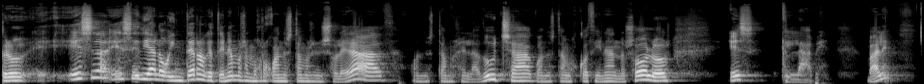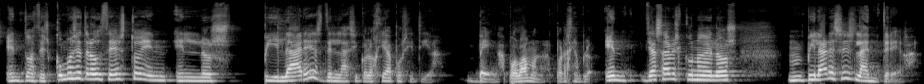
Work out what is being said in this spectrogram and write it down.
Pero eh, ese diálogo interno que tenemos a lo mejor cuando estamos en soledad, cuando estamos en la ducha, cuando estamos cocinando solos, es clave, ¿vale? Entonces, ¿cómo se traduce esto en, en los pilares de la psicología positiva? Venga, pues vámonos. Por ejemplo, ya sabes que uno de los mm, pilares es la entrega.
